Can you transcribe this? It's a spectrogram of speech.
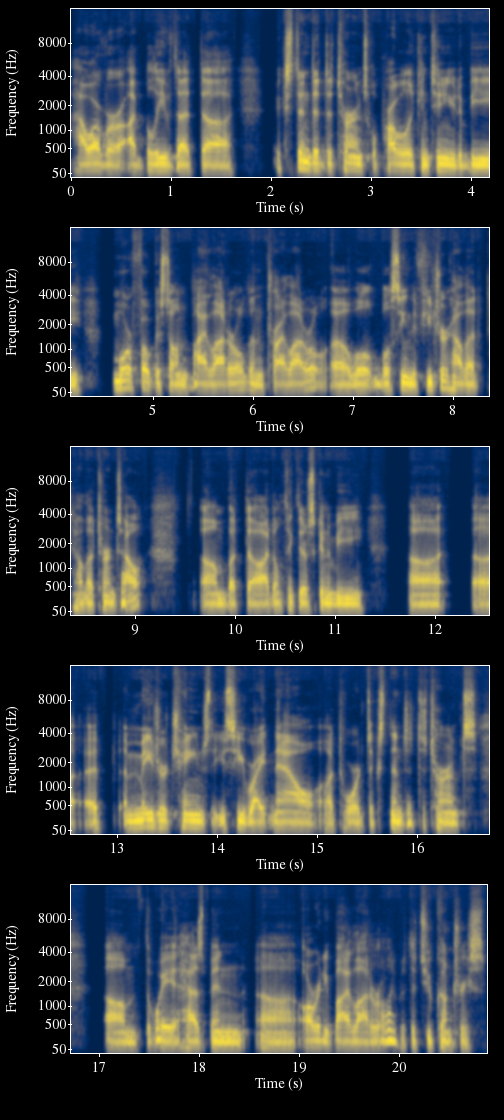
however, I believe that uh, extended deterrence will probably continue to be more focused on bilateral than trilateral. we'll we'll see in the future how that how that turns out. Um, but I don't think there's going to be uh, a, a, major change that you see right now uh, towards extended deterrence, um, the way it has been uh, already bilaterally with the two countries.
